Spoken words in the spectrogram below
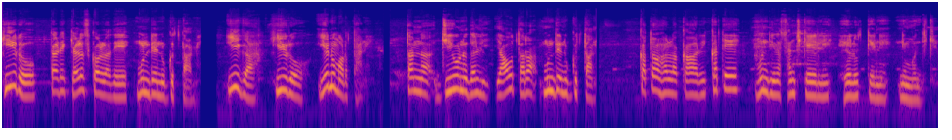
ಹೀರೋ ತಡೆ ಕೆಳಿಸ್ಕೊಳ್ಳದೆ ಮುಂದೆ ನುಗ್ಗುತ್ತಾನೆ. ಈಗ ಹೀರೋ ಏನು ಮಾಡುತ್ತಾನೆ? ತನ್ನ ಜೀವನದಲ್ಲಿ ಯಾವ ಥರ ಮುಂದೆ ನುಗ್ಗುತ್ತಾನೆ? ಕತೂಹಲಕಾರಿ ಕತೆ ಮುಂದಿನ ಸಂಚಿಕೆಯಲ್ಲಿ ಹೇಳುತ್ತೇನೆ ನಿಮ್ಮೊಂದಿಗೆ.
